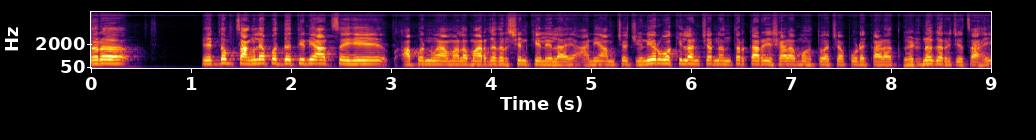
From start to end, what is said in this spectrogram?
तर एकदम चांगल्या पद्धतीने आजचं हे आपण आम्हाला मार्गदर्शन केलेलं आहे आणि आमच्या ज्युनियर वकिलांच्या नंतर कार्यशाळा महत्त्वाच्या पुढे काळात घडणं गरजेचं आहे.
